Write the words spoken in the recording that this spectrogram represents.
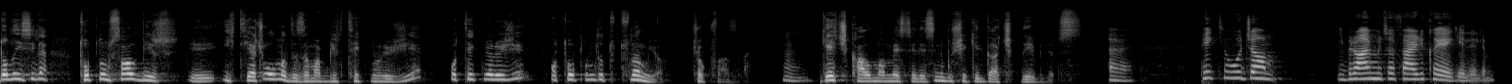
Dolayısıyla toplumsal bir e, ihtiyaç olmadığı zaman bir teknolojiye o teknoloji o toplumda tutunamıyor çok fazla. Geç kalma meselesini bu şekilde açıklayabiliriz. Evet. Peki hocam İbrahim Müteferrika'ya gelelim.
